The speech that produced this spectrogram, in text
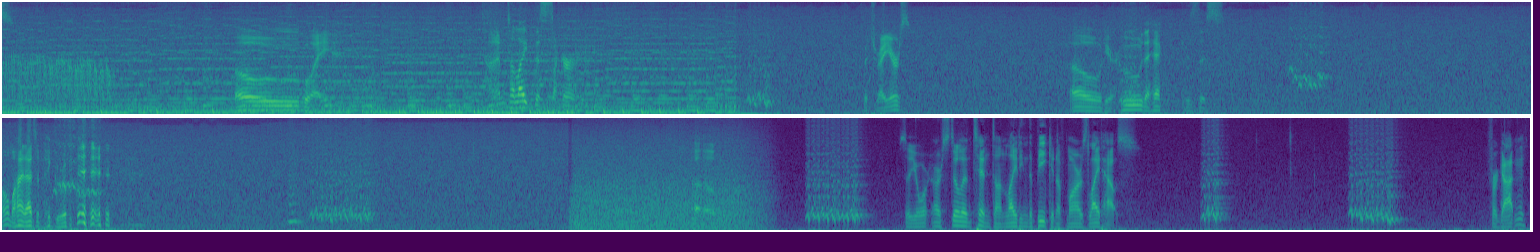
Oh boy. Time to light this sucker. Betrayers? Oh dear, who the heck is this? Oh my, that's a big group. Uh-oh. So you are still intent on lighting the beacon of Mars Lighthouse? Forgotten?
